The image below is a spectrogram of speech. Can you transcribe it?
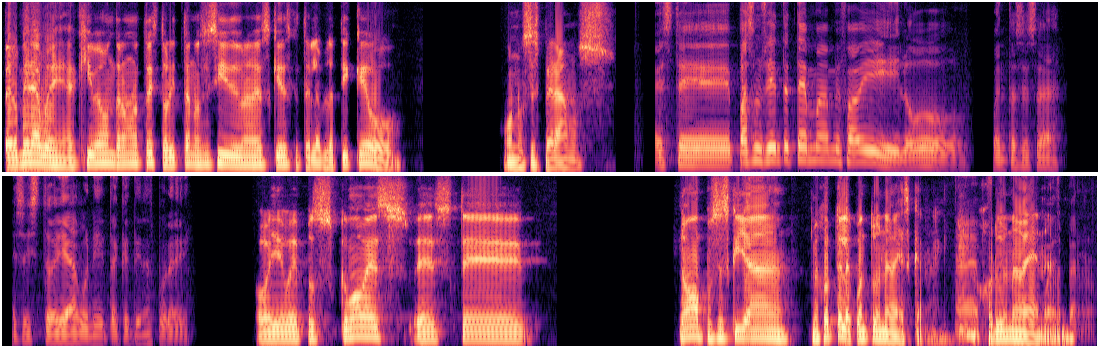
Pero mira, güey, aquí voy a mandar una otra historita. No sé si de una vez quieres que te la platique o, o nos esperamos. Este, pasa un siguiente tema, mi Fabi, y luego cuentas esa, esa historia bonita que tienes por ahí. Oye, güey, pues, ¿cómo ves? Este. No, pues es que ya. Mejor te la cuento de una vez, carnal. Ah, Mejor de una vez, Pues, ¿no? perro.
